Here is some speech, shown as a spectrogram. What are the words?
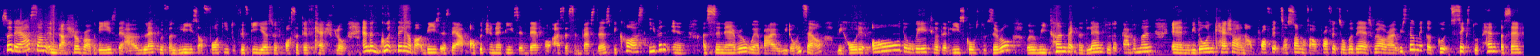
So there are some industrial properties that are left with a lease of 40 to 50 years with positive cash flow. And the good thing about these is there are opportunities in there for us as investors because even in a scenario whereby we don't sell, we hold it all the way till the lease goes to zero, we return back the land to the government and we don't cash out on our profits or some of our profits over there as well, right? We still make a good 6 to 10%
